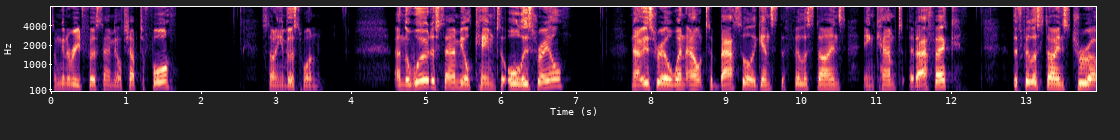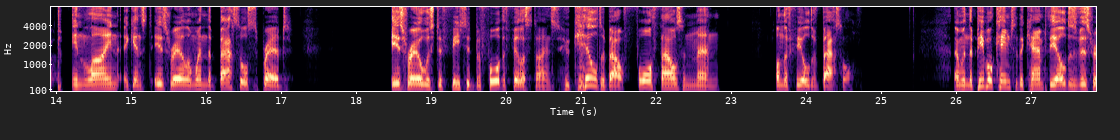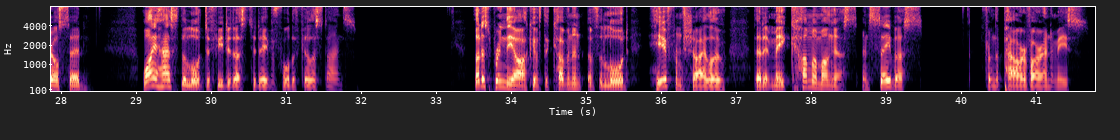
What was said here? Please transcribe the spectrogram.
So I'm going to read 1 Samuel chapter 4, starting in verse 1. And the word of Samuel came to all Israel. Now Israel went out to battle against the Philistines encamped at Aphek. The Philistines drew up in line against Israel, and when the battle spread, Israel was defeated before the Philistines, who killed about 4,000 men on the field of battle. And when the people came to the camp, the elders of Israel said, why has the Lord defeated us today before the Philistines? Let us bring the ark of the covenant of the Lord here from Shiloh, that it may come among us and save us from the power of our enemies.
